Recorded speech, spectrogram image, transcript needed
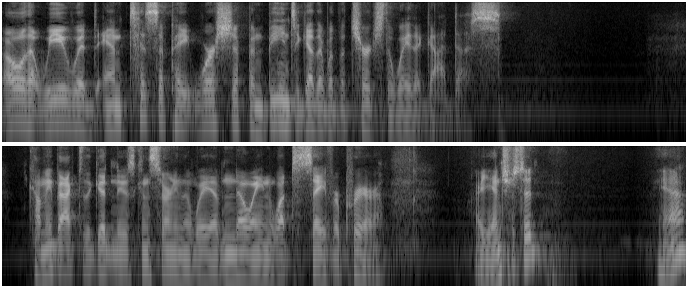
Oh, that we would anticipate worship and being together with the church the way that God does. Coming back to the good news concerning the way of knowing what to say for prayer. Are you interested? Yeah?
